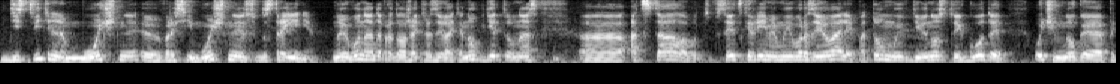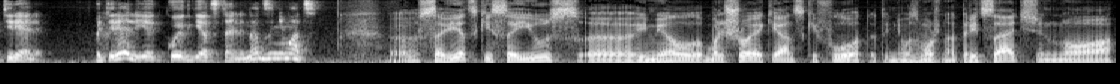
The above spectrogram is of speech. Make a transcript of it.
действительно мощное, э, в России мощное судостроение, но его надо продолжать развивать. Оно где-то у нас э, отстало. Вот в советское время мы его развивали, потом мы в 90-е годы очень многое потеряли. Потеряли и кое-где отстали. Надо заниматься. Э, Советский Союз э, имел большой океанский флот, это невозможно отрицать, но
